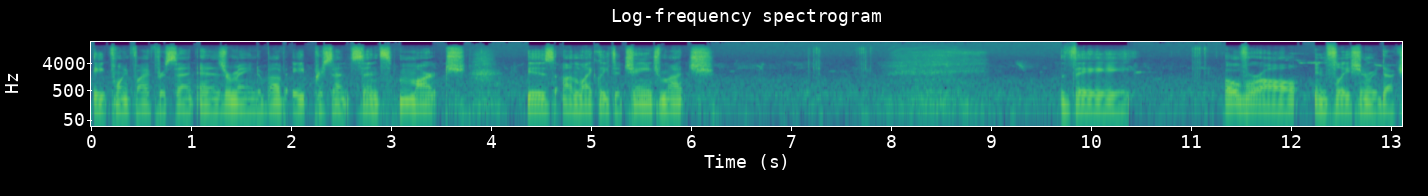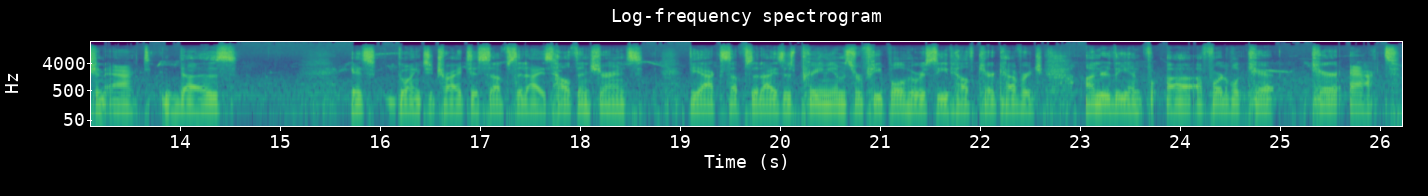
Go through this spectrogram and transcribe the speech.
8.5% and has remained above 8% since March, is unlikely to change much. The overall Inflation Reduction Act does it's going to try to subsidize health insurance. The act subsidizes premiums for people who receive health care coverage under the uh, Affordable Care, care Act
